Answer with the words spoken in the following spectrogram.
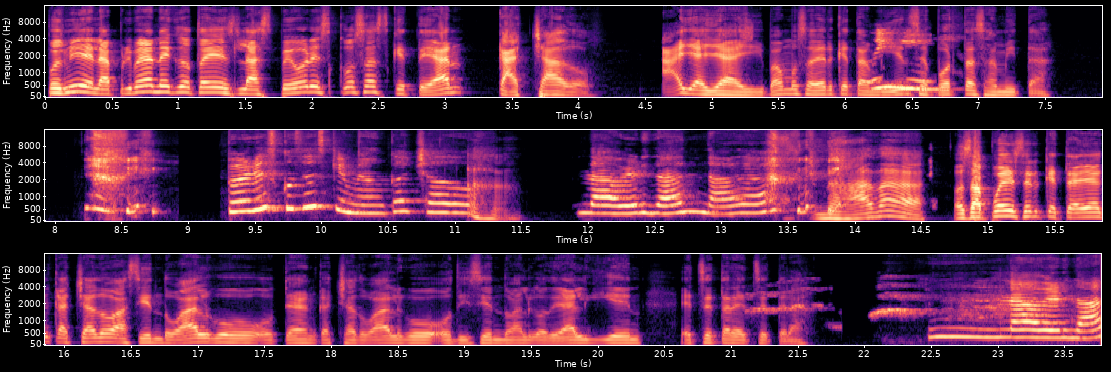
pues mire, la primera anécdota es las peores cosas que te han cachado. Ay, ay, ay. Vamos a ver qué también se porta Samita. Peores cosas que me han cachado. La verdad, nada. Nada. O sea, puede ser que te hayan cachado haciendo algo, o te hayan cachado algo, o diciendo algo de alguien, etcétera, etcétera. Mm, la verdad,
